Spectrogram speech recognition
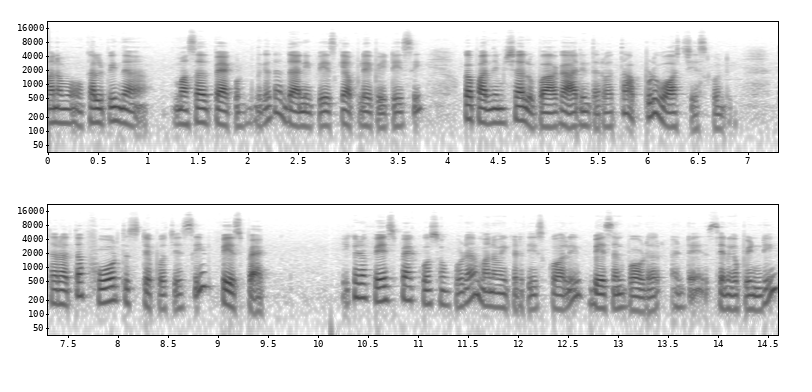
మనము కలిపిన మసాజ్ ప్యాక్ ఉంటుంది కదా దాన్ని ఫేస్కి అప్లై పెట్టేసి ఒక పది నిమిషాలు బాగా ఆరిన తర్వాత అప్పుడు వాష్ చేసుకోండి. తర్వాత ఫోర్త్ స్టెప్ వచ్చేసి ఫేస్ ప్యాక్. ఇక్కడ ఫేస్ ప్యాక్ కోసం కూడా మనం ఇక్కడ తీసుకోవాలి బేసన్ పౌడర్ అంటే శనగపిండి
